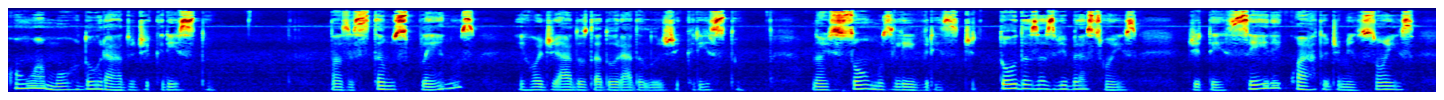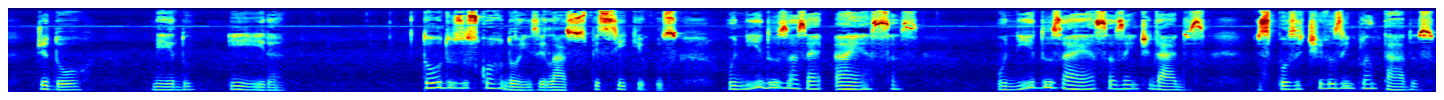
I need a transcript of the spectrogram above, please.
com o amor dourado de Cristo. Nós estamos plenos e rodeados da dourada luz de Cristo. Nós somos livres de todas as vibrações de terceira e quarta dimensões de dor, medo e ira. Todos os cordões e laços psíquicos unidos a essas unidos a essas entidades, dispositivos implantados,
